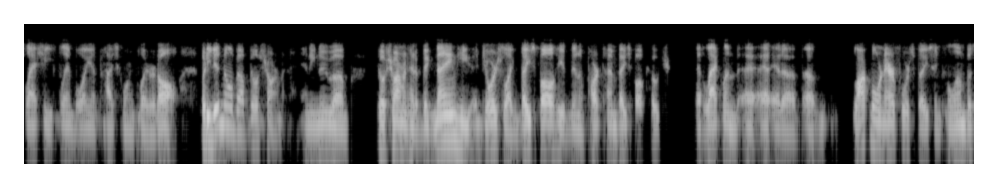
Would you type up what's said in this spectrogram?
flashy, flamboyant, high-scoring player at all. But he did know about Bill Sharman, and he knew uh, Bill Sharman had a big name. He George liked baseball. He had been a part-time baseball coach at Lackland at, at a, a Lockbourne Air Force Base in Columbus,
